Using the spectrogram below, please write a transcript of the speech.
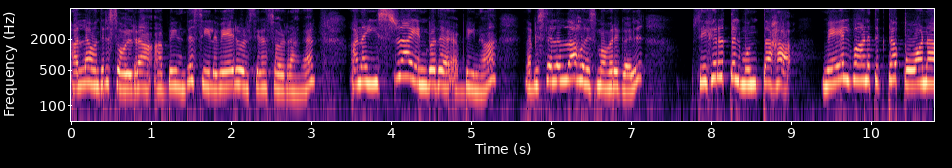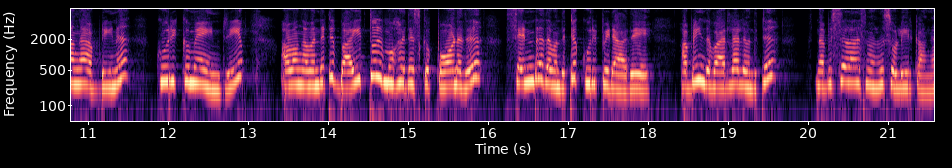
அல்லாஹ் வந்துட்டு சொல்கிறான் அப்படின்னு வந்து சில ஒரு சிலர் சொல்கிறாங்க ஆனால் இஸ்ரா என்பது அப்படின்னா நபி ஸல்லல்லாஹு அலைஹி அவர்கள் சிகரத்தில் முன்தஹா மேல்வானத்துக்கு தான் போனாங்க அப்படின்னு குறிக்குமே இன்றி அவங்க வந்துட்டு பைத்துல் முஹதிஸ்க்கு போனது சென்றதை வந்துட்டு குறிப்பிடாதே. அப்படி இந்த வரலாறு வந்துட்டு நபிசல்லாஸ்லம் வந்து சொல்லியிருக்காங்க.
